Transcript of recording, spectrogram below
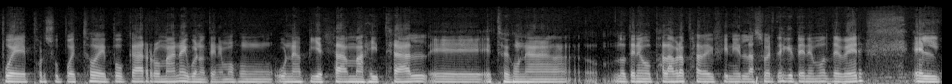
pues por supuesto época romana y bueno, tenemos una pieza magistral, eh, esto es una, no tenemos palabras para definir la suerte que tenemos de ver el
